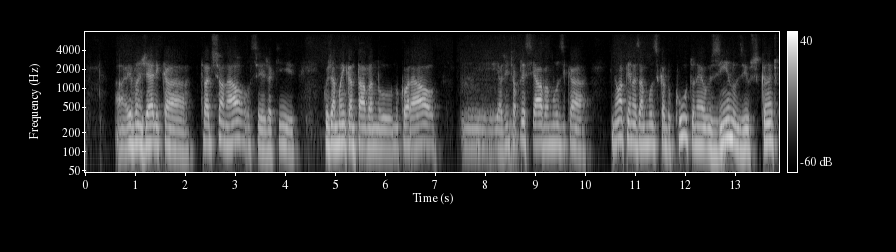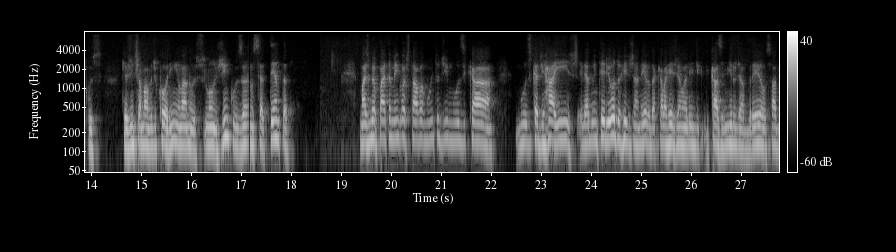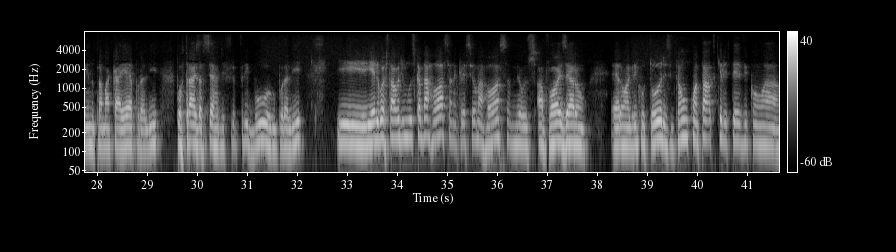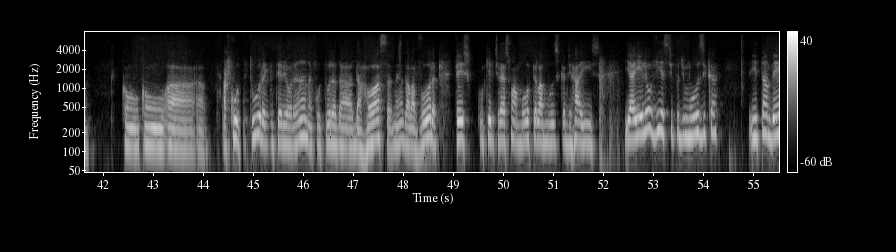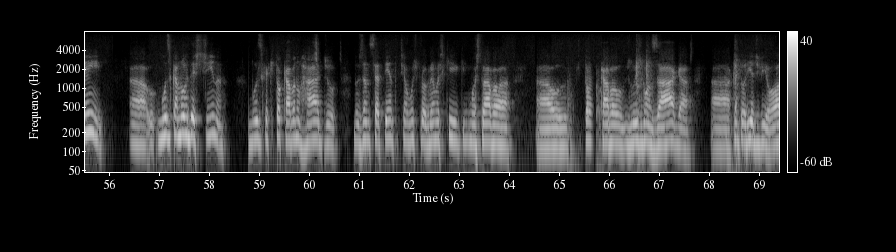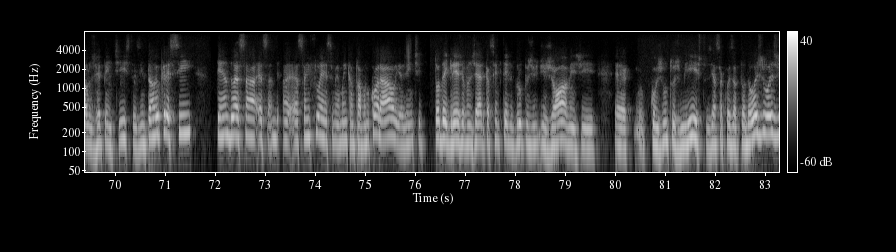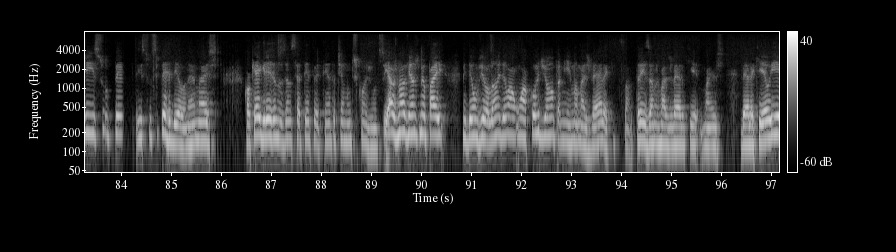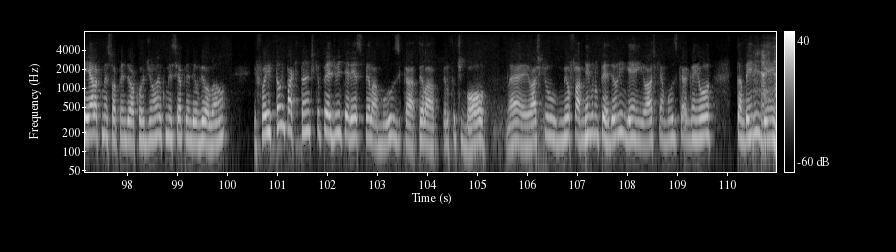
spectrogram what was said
uh, evangélica tradicional, ou seja, que, cuja mãe cantava no, no coral e a gente apreciava a música, não apenas a música do culto, né, os hinos e os cânticos que a gente chamava de corinho lá nos longínquos anos 70, mas meu pai também gostava muito de música música de raiz. Ele é do interior do Rio de Janeiro, daquela região ali de, de Casimiro de Abreu, sabe, indo para Macaé por ali, por trás da Serra de Friburgo, por ali. E, e, ele gostava de música da roça, né? Cresceu na roça. Meus avós eram eram agricultores, então o contato que ele teve com a com, com a, a, cultura interiorana, a cultura da, da roça, né, da lavoura, fez com que ele tivesse um amor pela música de raiz. E aí ele ouvia esse tipo de música e também uh, música nordestina, música que tocava no rádio nos anos 70, tinha alguns programas que, que mostrava uh, tocava o Luiz Gonzaga, a cantoria de violos, repentistas. Então eu cresci tendo essa, essa, essa influência. Minha mãe cantava no coral e a gente toda a igreja evangélica sempre teve grupos de, de jovens, de é, conjuntos mistos e essa coisa toda. Hoje, hoje isso, isso se perdeu, né? Mas qualquer igreja nos anos 70 e 80 tinha muitos conjuntos. E aos nove anos meu pai me deu um violão e deu um, acordeão para minha irmã mais velha, que são três anos mais velho que mais velha que eu, e ela começou a aprender o acordeão, eu comecei a aprender o violão E foi tão impactante que eu perdi o interesse pela música, pela, pelo futebol. Né? Eu acho que o meu Flamengo não perdeu ninguém. Eu acho que a música ganhou também ninguém.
